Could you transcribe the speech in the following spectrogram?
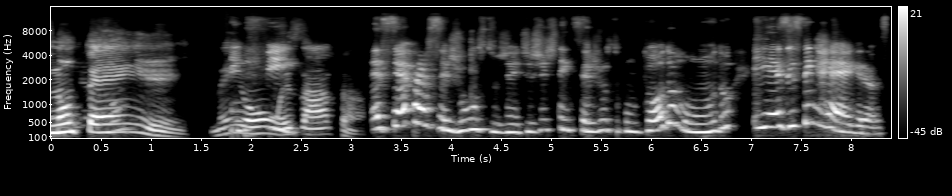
Não tem. Nenhum, Enfim, exato. É, se é para ser justo, gente, a gente tem que ser justo com todo mundo e existem regras.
